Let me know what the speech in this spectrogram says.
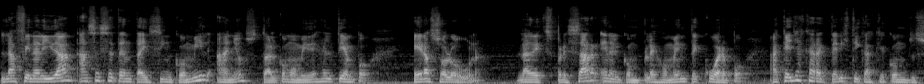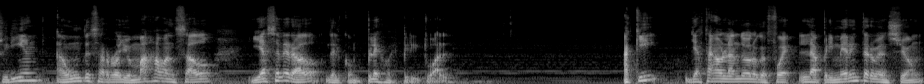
la finalidad hace 75.000 años, tal como mides el tiempo, era solo una, la de expresar en el complejo mente-cuerpo aquellas características que conducirían a un desarrollo más avanzado y acelerado del complejo espiritual. Aquí ya están hablando de lo que fue la primera intervención,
